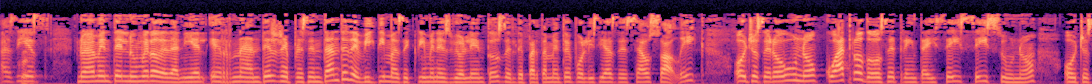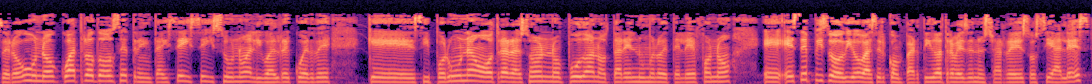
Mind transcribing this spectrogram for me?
Así es. Nuevamente el número de Daniel Hernández, representante de víctimas de crímenes violentos del Departamento de Policías de South Salt Lake, 801-412-3661, 801-412-3661. Al igual recuerde que si por una u otra razón no pudo anotar el número de teléfono, eh, este episodio va a ser compartido a través de nuestras redes sociales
